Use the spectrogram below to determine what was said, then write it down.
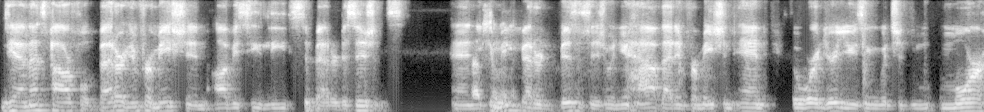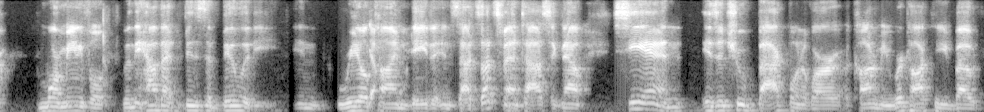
Yeah, and that's powerful. Better information obviously leads to better decisions. And Absolutely. you can make better businesses when you have that information and the word you're using, which is more more meaningful when they have that visibility in real time data insights. That's fantastic. Now, CN is a true backbone of our economy. We're talking about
